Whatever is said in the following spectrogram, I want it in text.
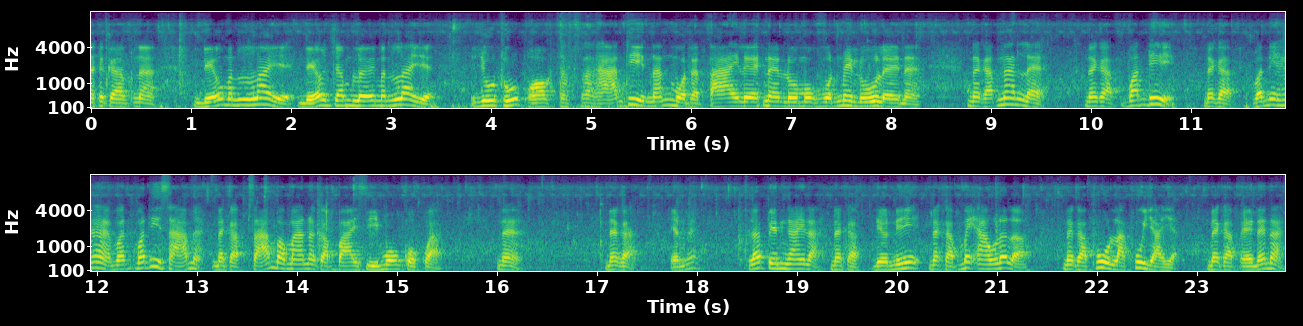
นะครับนะ เดี๋ยวมันไล่ เดี๋ยวจำเลยมันไล่ YouTube ออกจากสถานที่นั้นหมดอะตายเลยนะโลมงคลไม่รู้เลยนะนะครับนั่นแหละนะครับวันที่นะครับวันที่ห้าวันวันที่สามน่ะนะครับสามประมาณนะครับบ่ายสี่โมงกว่าๆนะนะครับเห็นไหมแล้วเป็นไงล่ะนะครับ เดี๋ยวนี้นะครับไม่เอาแล้วเหรอนะครับผู้หลักผู้ใหญ่อะนะครับไอ้นั่นน่ะ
